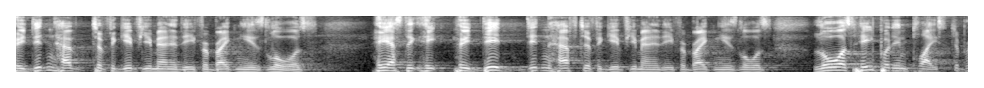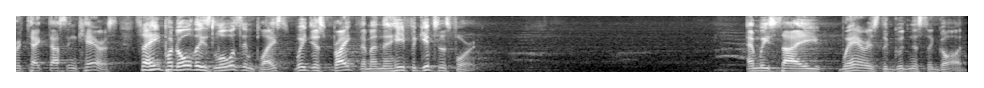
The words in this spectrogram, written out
who didn't have to forgive humanity for breaking his laws. He has to, he, who did, didn't have to forgive humanity for breaking his laws. Laws he put in place to protect us and care us. So he put all these laws in place, we just break them, and then he forgives us for it. And we say, Where is the goodness of God?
